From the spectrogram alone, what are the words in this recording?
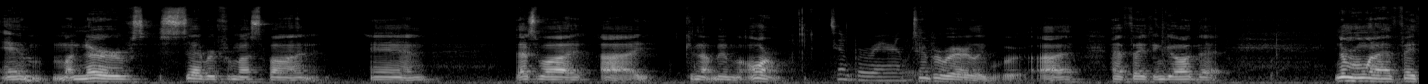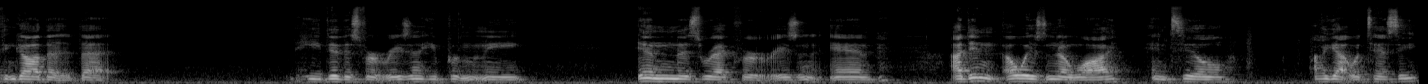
And my nerves severed from my spine, and that's why I cannot move my arm Temporarily. temporarily. I have faith in God that number one, I have faith in God that that He did this for a reason. He put me in this wreck for a reason, and I didn't always know why until I got with Tessie,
